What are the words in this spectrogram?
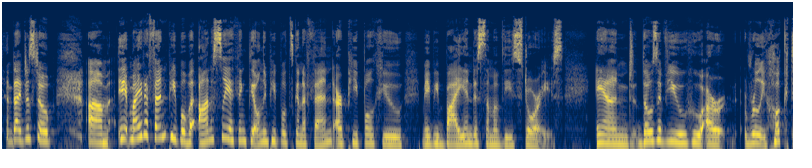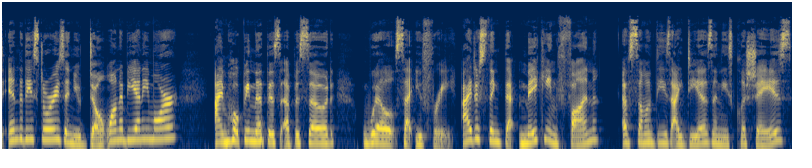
and I just hope um, it might offend people, but honestly, I think the only people it's going to offend are people who maybe buy into some of these stories. And those of you who are really hooked into these stories and you don't want to be anymore, I'm hoping that this episode will set you free. I just think that making fun of some of these ideas and these cliches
